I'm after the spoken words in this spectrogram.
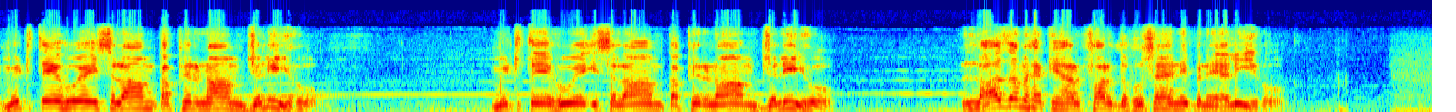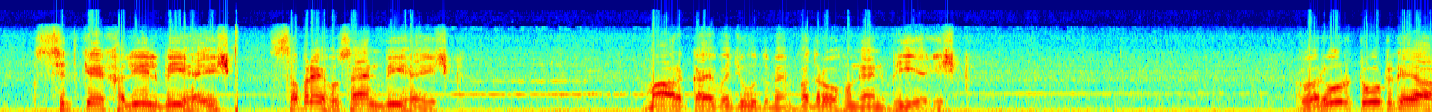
मिटते हुए इस्लाम का फिर नाम जली हो। मिटते हुए इस्लाम का फिर नाम जली हो। लाजम है कि हर फर्द हुसैन इबन अली हो। सिद्के खलील भी है इश्क, सब्र हुसैन भी है इश्क। मार के वजूद में बदरो हुनैन भी है इश्क। गरूर टूट गया,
